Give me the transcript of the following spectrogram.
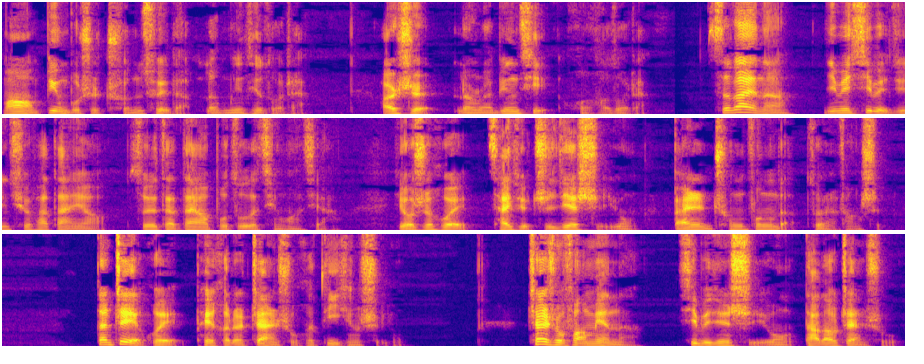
往往并不是纯粹的冷兵器作战，而是冷热兵器混合作战。此外呢，因为西北军缺乏弹药，所以在弹药不足的情况下，有时会采取直接使用白刃冲锋的作战方式。但这也会配合着战术和地形使用。战术方面呢，西北军使用大刀战术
